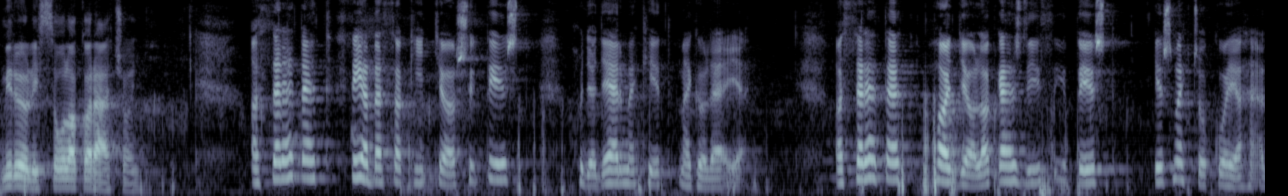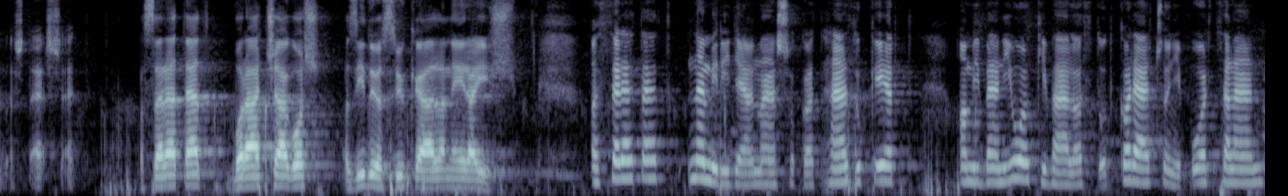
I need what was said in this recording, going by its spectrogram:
miről is szól a karácsony. A szeretet félbeszakítja a sütést, hogy a gyermekét megölelje. A szeretet hagyja a lakásdíszítést, és megcsókolja a házastársát. A szeretet barátságos az idő szűke ellenére is. A szeretet nem irigyel másokat házukért, amiben jól kiválasztott karácsonyi porcelán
